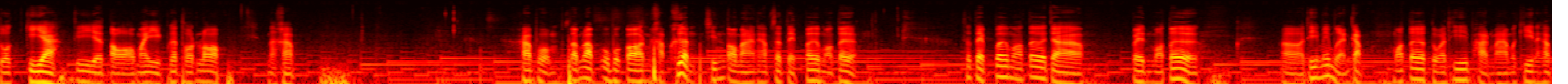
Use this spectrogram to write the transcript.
ตัวเกียร์ที่จะต่อมาอีกเพื่อทดรอบนะครับ ครับผมสำหรับอุปกรณ์ขับเคลื่อนชิ้นต่อมานะครับสเตปเปอร์มอเตอร์สเตปเปอร์มอเตอร์จะเป็นมอเตอร์ที่ไม่เหมือนกับมอเตอร์ตัวที่ผ่านมาเมื่อกี้นะครับ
